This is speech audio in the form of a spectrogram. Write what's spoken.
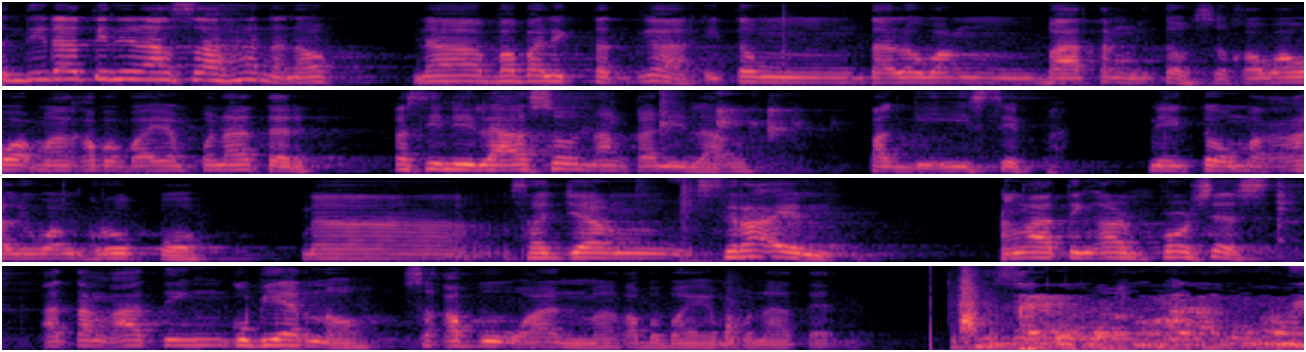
hindi natin inasahan, ano? Na babaliktad nga itong dalawang batang ito. So kawawa mga kababayan po natin kasi nilason ang kanilang pag-iisip nitong makakaliwang grupo na sadyang sirain ang ating armed forces at ang ating gobyerno sa kabuuan, mga kababayan po natin. Na po kami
